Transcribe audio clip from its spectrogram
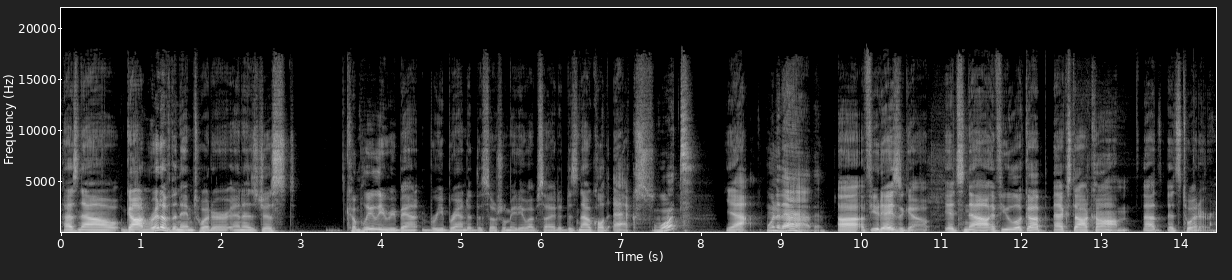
has now gotten rid of the name Twitter and has just completely reban- rebranded the social media website. It is now called X. What? Yeah When did that happen? uh, a few days ago. It's now if you look up x.com, that it's Twitter.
